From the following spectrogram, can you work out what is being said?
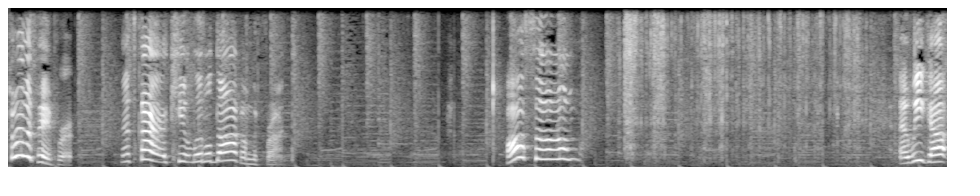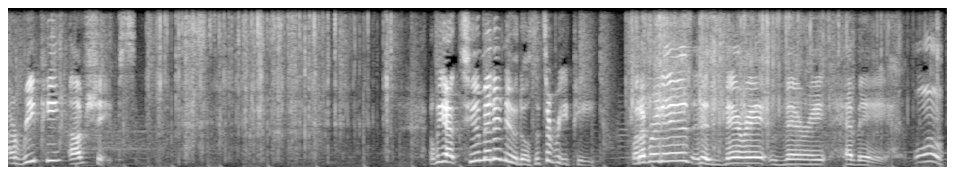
Toilet paper. That's got a cute little dog on the front. Awesome. And we got a repeat of shapes. And we got two minute noodles. It's a repeat. Whatever it is, it is very, very heavy. Mm.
